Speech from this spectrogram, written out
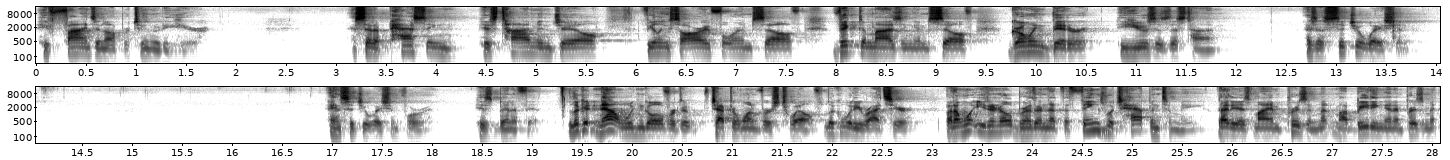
He finds an opportunity here. Instead of passing his time in jail, feeling sorry for himself, victimizing himself, growing bitter, he uses this time as a situation and situation for his benefit. Look at now, we can go over to chapter 1, verse 12. Look at what he writes here. But I want you to know, brethren, that the things which happened to me, that is, my imprisonment, my beating and imprisonment,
